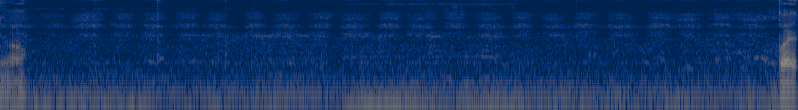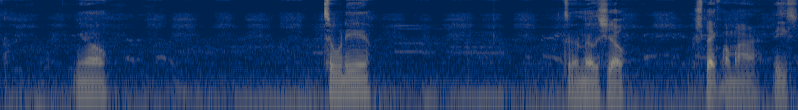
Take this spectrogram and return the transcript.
You know. But, you know, tune in to another show. Respect my mind. Peace.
